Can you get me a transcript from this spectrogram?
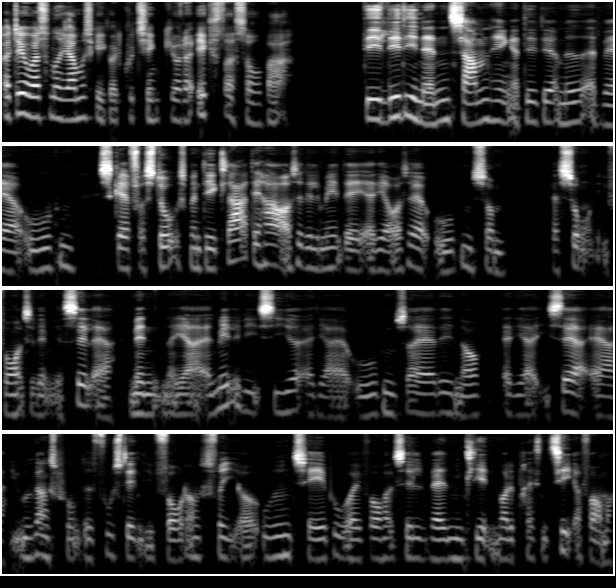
Og det er jo også noget, jeg måske godt kunne tænke gjorde dig ekstra sårbar. Det er lidt i en anden sammenhæng, at det der med at være åben skal forstås, men det er klart, det har også et element af, at jeg også er åben som person i forhold til, hvem jeg selv er. Men når jeg almindeligvis siger, at jeg er åben, så er det nok, at jeg især er i udgangspunktet fuldstændig fordomsfri og uden tabuer i forhold til, hvad min klient måtte præsentere for mig.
